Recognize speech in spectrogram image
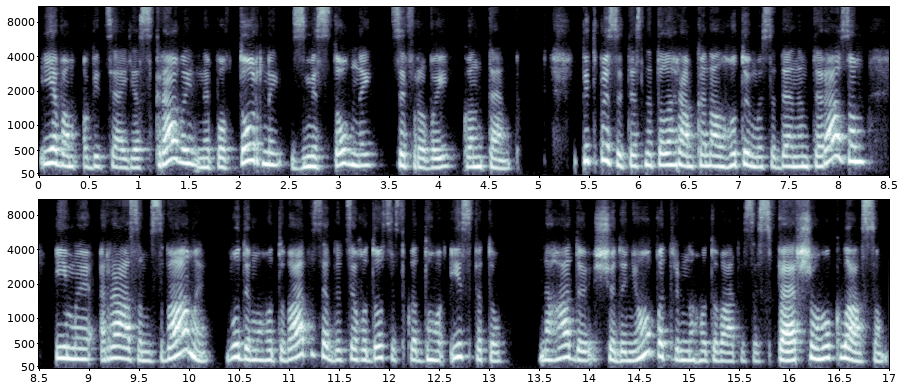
і я вам обіцяю яскравий, неповторний, змістовний цифровий контент. Підписуйтесь на телеграм-канал Готуємося до НМТ разом, і ми разом з вами будемо готуватися до цього досить складного іспиту. Нагадую, що до нього потрібно готуватися з першого класу.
